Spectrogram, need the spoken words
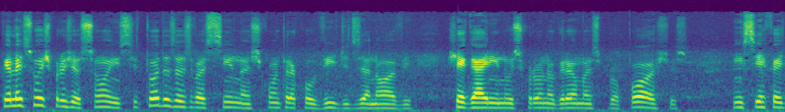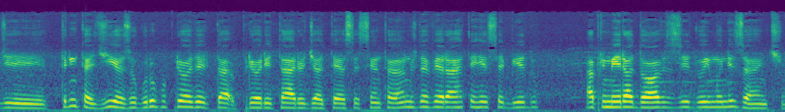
Pelas suas projeções, se todas as vacinas contra a Covid-19 chegarem nos cronogramas propostos, em cerca de 30 dias, o grupo prioritário de até 60 anos deverá ter recebido a primeira dose do imunizante.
